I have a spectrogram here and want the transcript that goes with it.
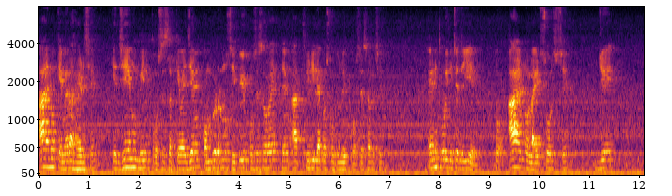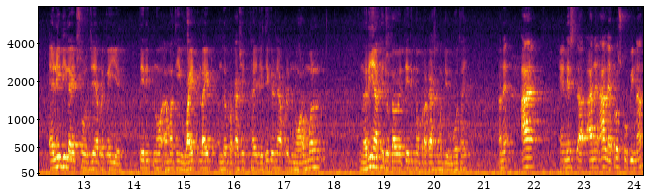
આ એનો કેમેરા હેડ છે. કે જે એનું મેઇન પ્રોસેસર કહેવાય, જેમ કોમ્પ્યુટરનું સીપીયુ પ્રોસેસર હોય, તેમ આ થ્રીડી લેપ્રોસ્કોપીનું એક પ્રોસેસર છે. એની થોડી નીચે જઈએ, તો આ એમનો લાઇટ સોર્સ છે. જે એલઈડી લાઇટ સોર્સ જે આપણે કહીએ, તે રીતનો આમાંથી વ્હાઇટ લાઇટ અંદર પ્રકાશિત થાય, જેથી કરીને આપણે નોર્મલ નરી આંખે જોતા હોય તે રીતનો પ્રકાશ એમાંથી ઊભો થાય. અને આ એને અને આ લેપ્રોસ્કોપીના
